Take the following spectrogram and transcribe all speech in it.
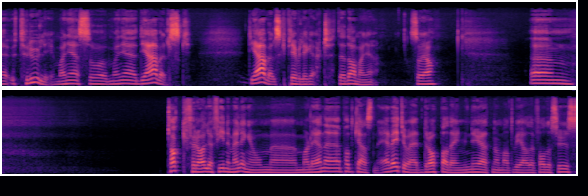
er, utrolig. Man er så Man er djevelsk. Djevelsk privilegert. Det er da man er. Så ja. Um, Takk for alle fine meldinger om uh, Marlene-podkasten. Jeg vet jo jeg droppa den nyheten om at vi hadde fått oss hus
